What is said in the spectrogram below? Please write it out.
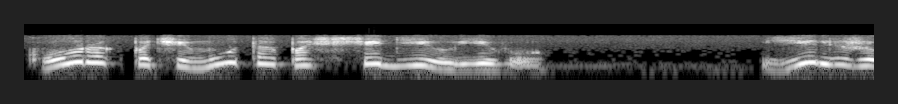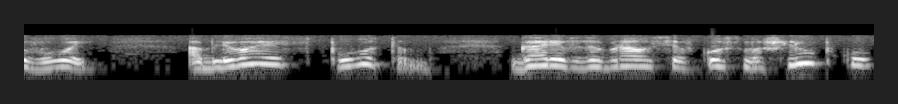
Корок почему-то пощадил его. Еле живой, обливаясь потом, Гарри взобрался в космошлюпку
